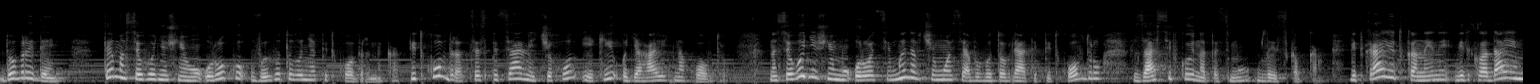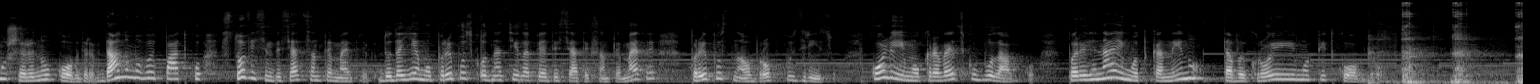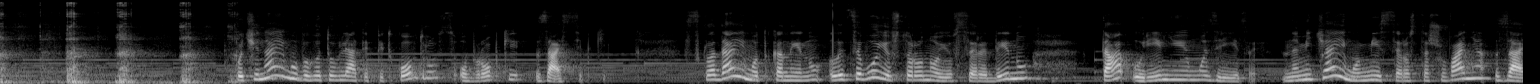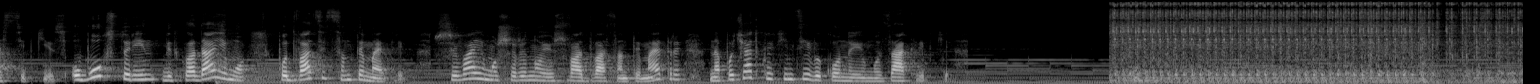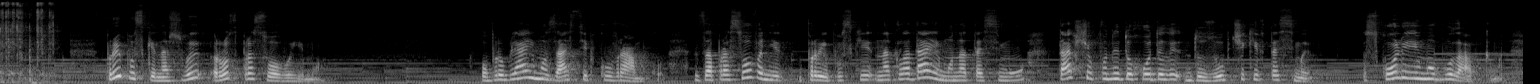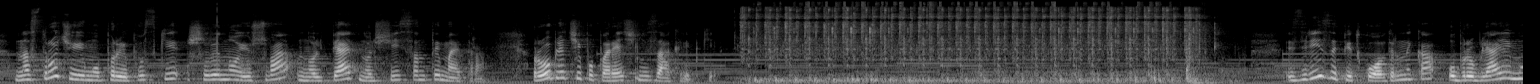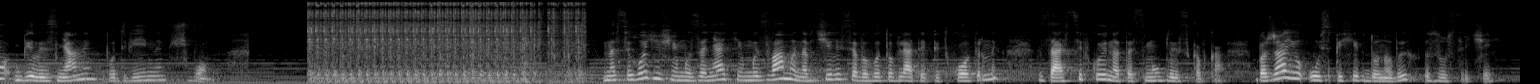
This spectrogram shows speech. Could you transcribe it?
Добрий день! Тема сьогоднішнього уроку виготовлення підковдрника. Підковдра це спеціальний чехол, який одягають на ковдру. На сьогоднішньому уроці ми навчимося виготовляти підковдру з засібкою на тасьму блискавка. Від краю тканини відкладаємо ширину ковдри, в даному випадку 180 см. Додаємо припуск 1,5 см, припуск на обробку зрізу. Вколюємо кравецьку булавку, перегинаємо тканину та викроюємо під Починаємо виготовляти під ковдру з обробки застібки. Складаємо тканину лицевою стороною всередину та урівнюємо зрізи. Намічаємо місце розташування застібки. З обох сторін відкладаємо по 20 см. Зшиваємо шириною шва 2 см. На початку і кінці виконуємо закріпки. Припуски на шви розпрасовуємо. Обробляємо застібку в рамку. Запрасовані припуски накладаємо на тасьму так, щоб вони доходили до зубчиків тасьми. Сколюємо булавками. Настрочуємо припуски шириною шва 0,5-0,6 см, роблячи поперечні закріпки. Зрізи підковдрника обробляємо білизняним подвійним швом. На сьогоднішньому занятті ми з вами навчилися виготовляти підковдрник з застібкою на тасьму блискавка. Бажаю успіхів до нових зустрічей!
